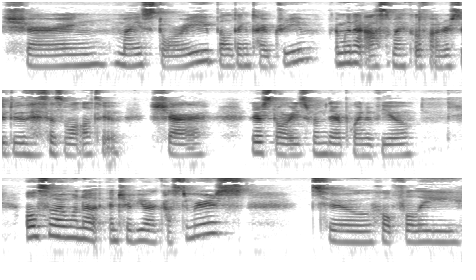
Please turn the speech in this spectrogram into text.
sharing my story building Typedream. I'm going to ask my co founders to do this as well to share their stories from their point of view. Also, I want to interview our customers to hopefully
